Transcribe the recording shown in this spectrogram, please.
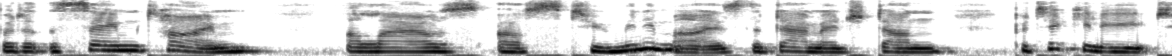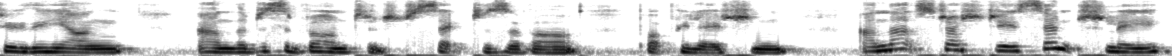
but at the same time allows us to minimize the damage done, particularly to the young and the disadvantaged sectors of our population. And that strategy essentially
